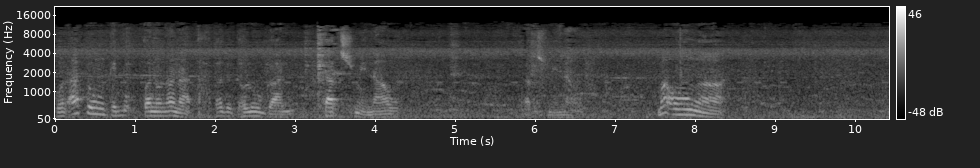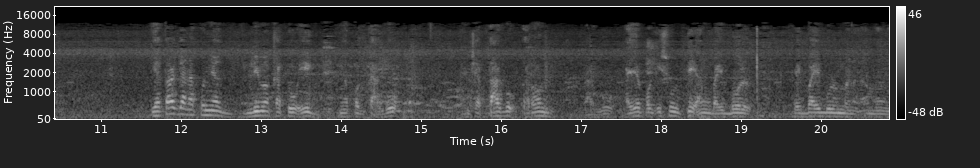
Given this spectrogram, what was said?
kung atong tibok panon ana tatag kahulugan touch me now. Touch me now. Mao nga yatagan ako niya lima ka tuig nga pagtago ang siya tago karon tago ayaw pag isulti ang Bible kay Bible man ang among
